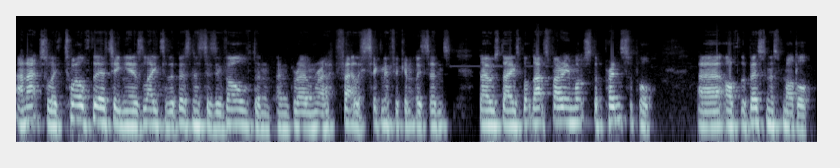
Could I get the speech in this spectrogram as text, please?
And actually, 12, 13 years later, the business has evolved and, and grown fairly significantly since those days. But that's very much the principle uh, of the business model.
